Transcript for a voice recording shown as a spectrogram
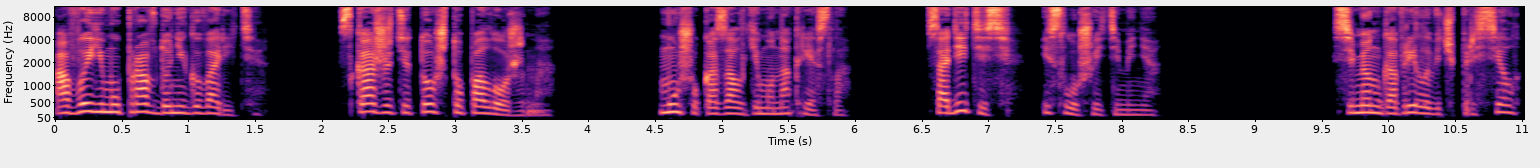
А вы ему правду не говорите. Скажете то, что положено. Муж указал ему на кресло. Садитесь и слушайте меня. Семён Гаврилович присел,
